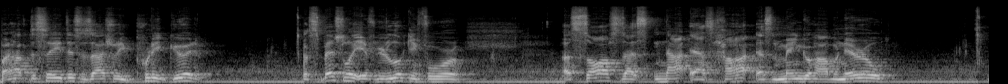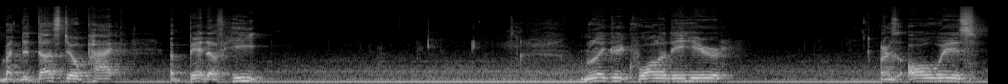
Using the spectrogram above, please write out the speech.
But I have to say this is actually pretty good. Especially if you're looking for a sauce that's not as hot as the mango habanero. But it does still pack a bit of heat. Really good quality here. As always.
